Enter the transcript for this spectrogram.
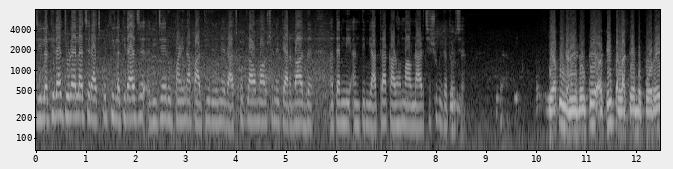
જી, લકીરાજ જોડાયેલા છે રાજકોટથી. લકીરાજ, વિજય રૂપાણીના પાર્થિવને રાજકોટ લાવવામાં આવશે અને ત્યારબાદ તેમની અંતિમ યાત્રા કાઢવામાં આવનાર છે. શું વિગતો છે? જે આપને જણાવી દઉં કે અઢી કલાકે બપોરે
